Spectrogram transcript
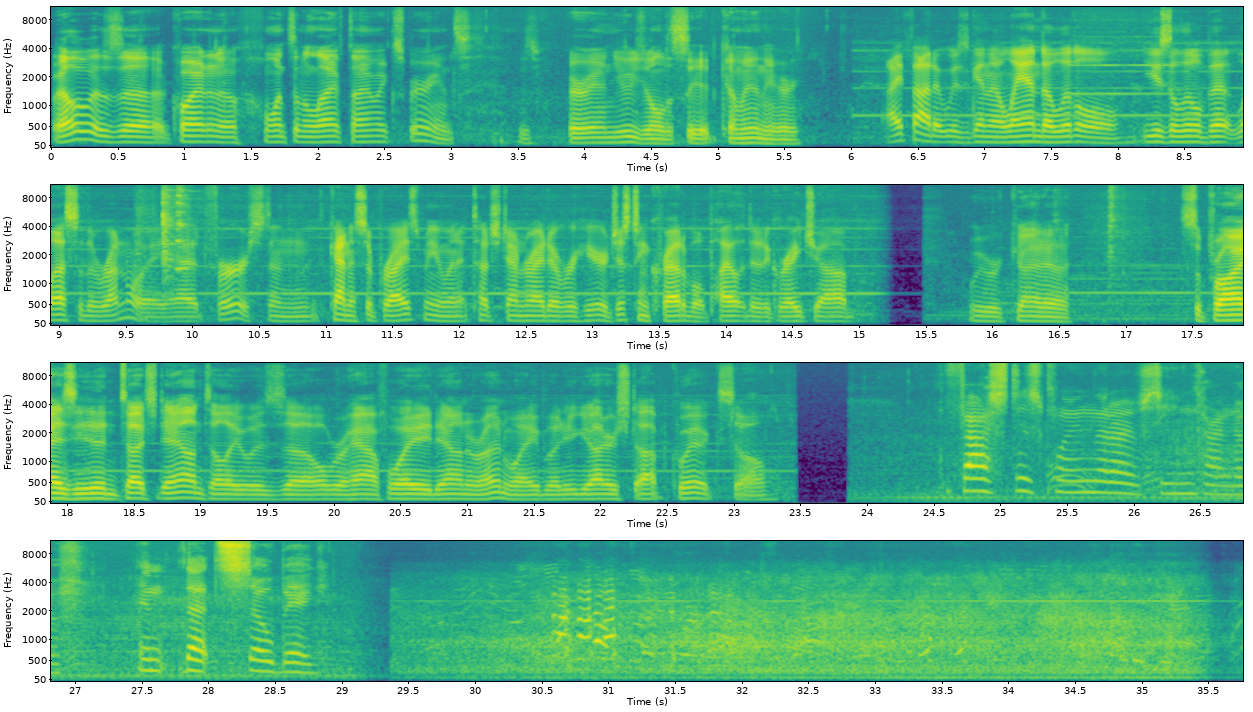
Well, it was uh, quite a once in a lifetime experience. It was very unusual to see it come in here. I thought it was going to land a little, use a little bit less of the runway at first, and kind of surprised me when it touched down right over here. Just incredible. Pilot did a great job. We were kind of surprised he didn't touch down until he was uh, over halfway down the runway, but he got her stopped quick, so. fastest plane that I've seen, kind of. And that's so big.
